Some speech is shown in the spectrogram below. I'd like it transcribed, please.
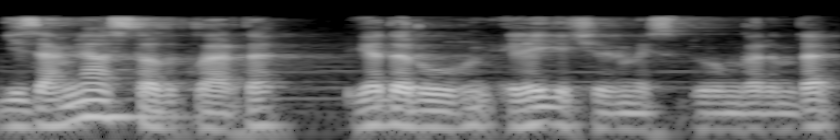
Gizemli hastalıklarda ya da ruhun ele geçirilmesi durumlarında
